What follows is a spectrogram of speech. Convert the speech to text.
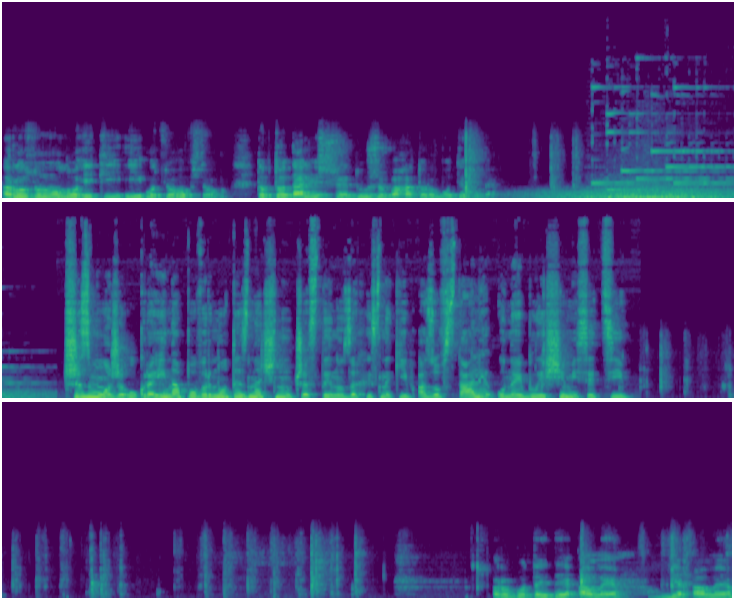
розуму, логіки і оцього всього. Тобто, далі ще дуже багато роботи буде. Чи зможе Україна повернути значну частину захисників Азовсталі у найближчі місяці? Робота йде, але є але.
